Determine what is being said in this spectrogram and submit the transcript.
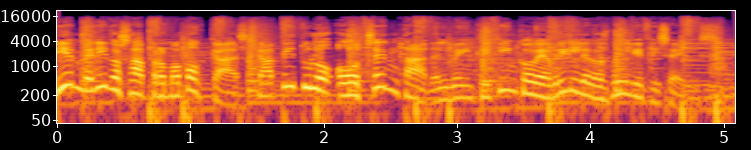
Bienvenidos a Promo Podcast, capítulo 80 del 25 de abril de 2016.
